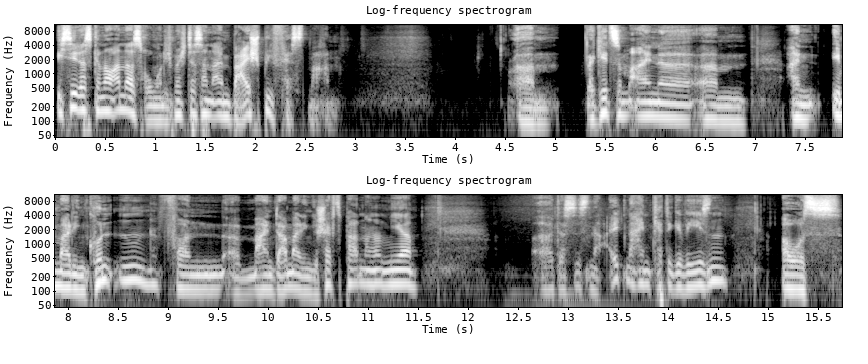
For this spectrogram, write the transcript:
Ich sehe das genau andersrum und ich möchte das an einem Beispiel festmachen. Ähm, da geht es um eine, ähm, einen ehemaligen Kunden von äh, meinen damaligen Geschäftspartnern und mir, das ist eine Altenheimkette gewesen aus,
